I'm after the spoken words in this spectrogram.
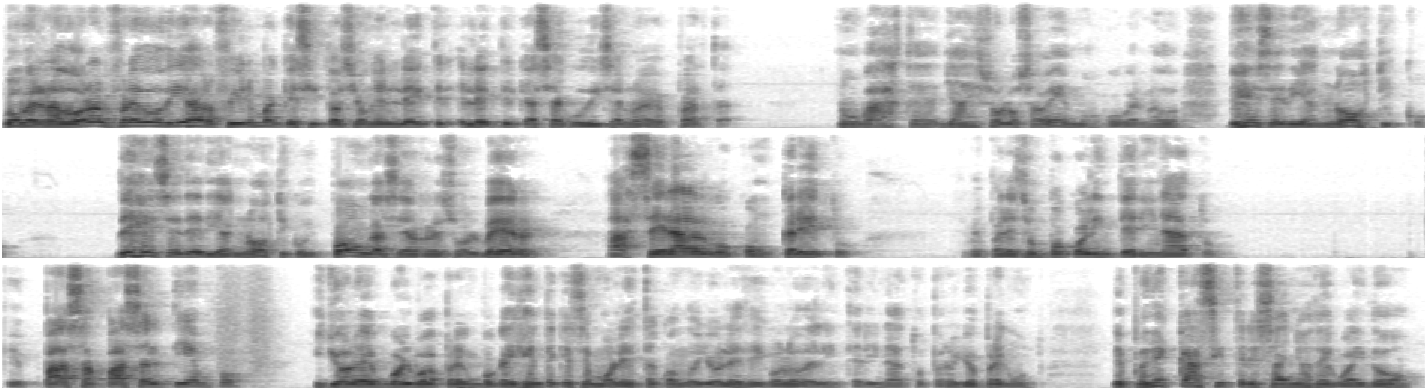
gobernador Alfredo Díaz afirma que situación eléctrica se agudiza en Nueva Esparta. No basta, ya eso lo sabemos, gobernador. Déjese diagnóstico, déjese de diagnóstico y póngase a resolver, a hacer algo concreto. Me parece un poco el interinato que pasa, pasa el tiempo y yo les vuelvo a preguntar, porque hay gente que se molesta cuando yo les digo lo del interinato, pero yo pregunto, después de casi tres años de Guaidó,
